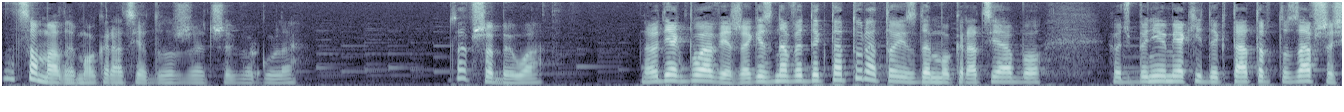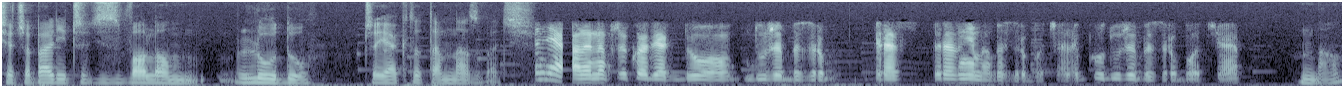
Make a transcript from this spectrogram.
No co ma demokracja do rzeczy w ogóle? Zawsze była. Nawet jak była, wiesz, jak jest nawet dyktatura, to jest demokracja, bo choćby nie wiem jaki dyktator, to zawsze się trzeba liczyć z wolą ludu, czy jak to tam nazwać. No nie, ale na przykład jak było duże bezrobocie, teraz, teraz nie ma bezrobocia, ale było duże bezrobocie, No.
